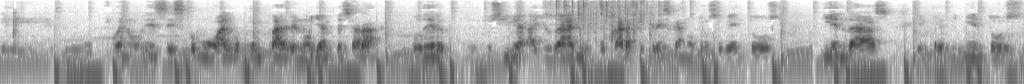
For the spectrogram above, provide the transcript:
eh, y bueno, es, es como algo muy padre, ¿no? Ya empezar a poder inclusive ayudar y enfocar a que crezcan otros eventos, tiendas, emprendimientos,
